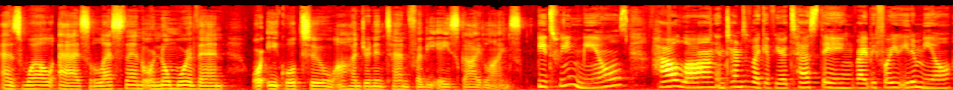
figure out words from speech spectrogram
as well as less than or no more than or equal to 110 for the ACE guidelines. Between meals, how long, in terms of like if you're testing right before you eat a meal,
